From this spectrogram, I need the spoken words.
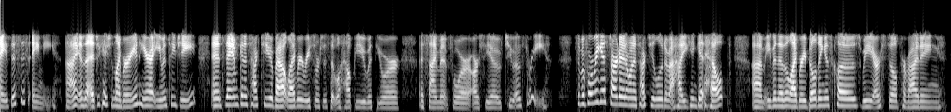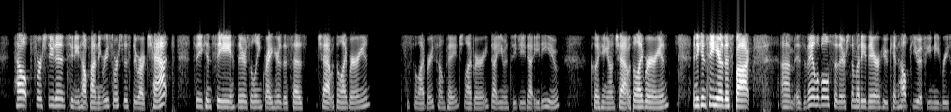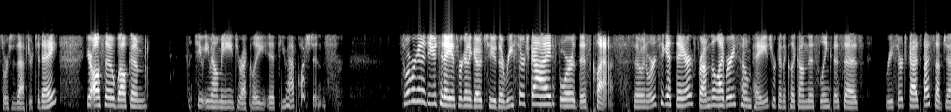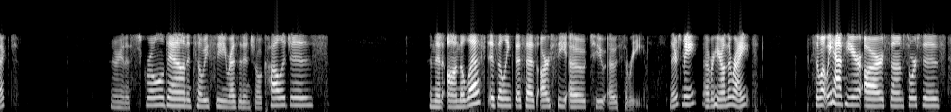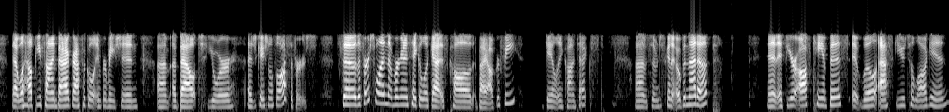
Hi, this is Amy. I am the education librarian here at UNCG, and today I'm going to talk to you about library resources that will help you with your assignment for RCO 203. So before we get started, I want to talk to you a little bit about how you can get help. Um, even though the library building is closed, we are still providing help for students who need help finding resources through our chat. So you can see there's a link right here that says chat with a librarian. This is the library's homepage, library.uncg.edu. Clicking on chat with the librarian. And you can see here this box um, is available, so there's somebody there who can help you if you need resources after today. You're also welcome to email me directly if you have questions. So what we're going to do today is we're going to go to the research guide for this class. So in order to get there from the library's homepage, we're going to click on this link that says Research Guides by Subject. we're going to scroll down until we see residential colleges. And then on the left is a link that says RCO 203. There's me over here on the right. So what we have here are some sources that will help you find biographical information um, about your educational philosophers. So the first one that we're going to take a look at is called Biography, Gale in Context. Um, so I'm just going to open that up. And if you're off campus, it will ask you to log in.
